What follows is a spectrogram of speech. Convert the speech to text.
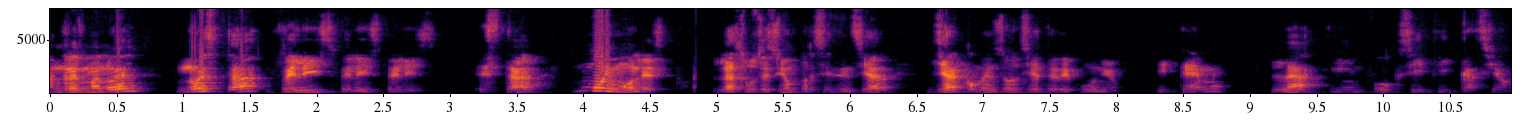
Andrés Manuel no está feliz, feliz, feliz. Está muy molesto. La sucesión presidencial ya comenzó el 7 de junio y teme la infoxificación.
